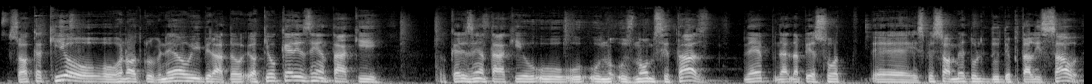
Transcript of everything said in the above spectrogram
Só que aqui, o, o Ronaldo Cruvinel e Biratão, eu, aqui eu quero isentar aqui, eu quero isentar aqui o, o, os nomes citados, né, na, na pessoa, é, especialmente do, do, deputado Lissau.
